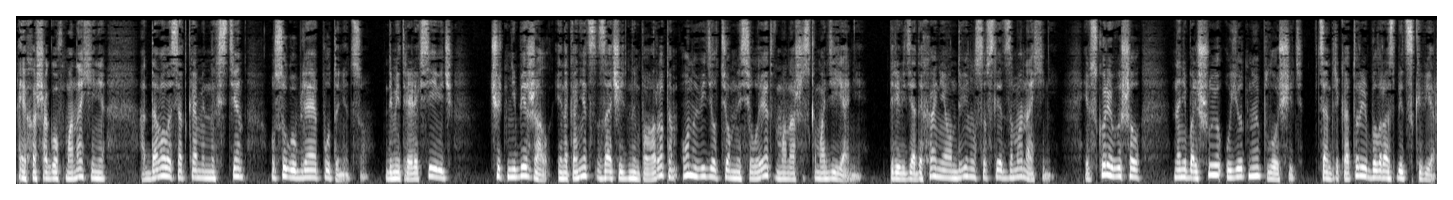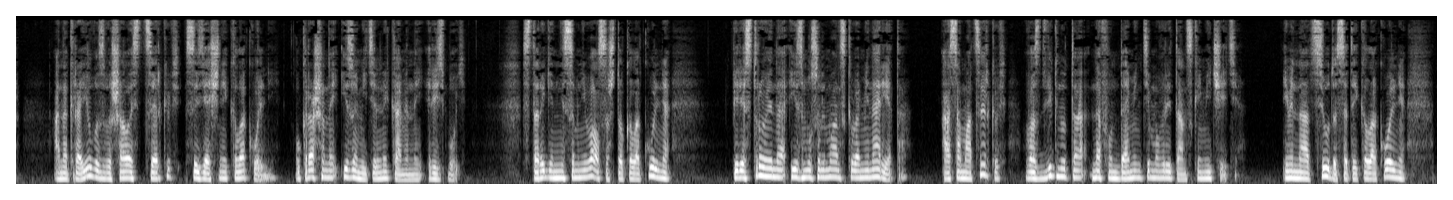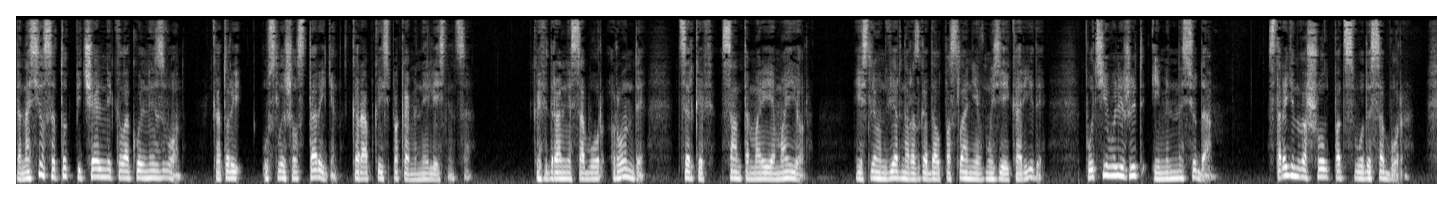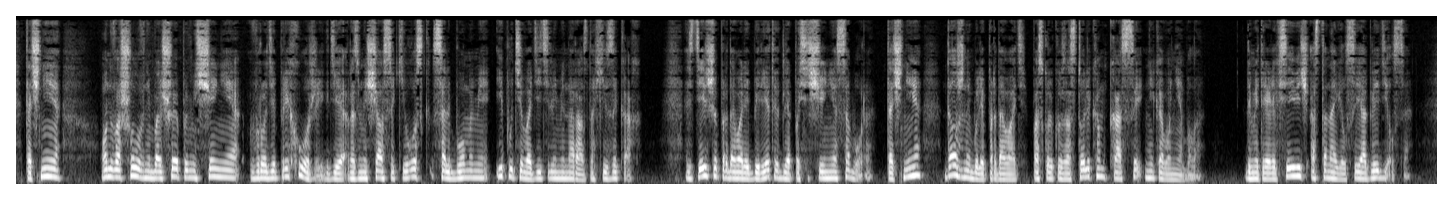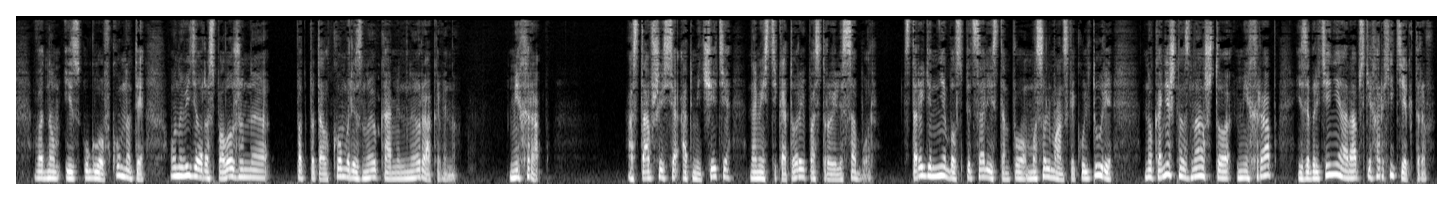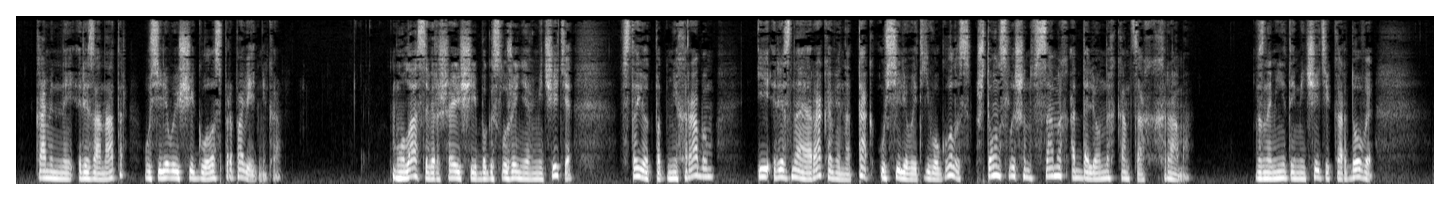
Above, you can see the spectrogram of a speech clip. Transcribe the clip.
Эхо шагов монахини отдавалось от каменных стен, усугубляя путаницу. Дмитрий Алексеевич чуть не бежал, и, наконец, за очередным поворотом он увидел темный силуэт в монашеском одеянии. Переведя дыхание, он двинулся вслед за монахиней и вскоре вышел на небольшую уютную площадь, в центре которой был разбит сквер, а на краю возвышалась церковь с изящной колокольней, украшенной изумительной каменной резьбой. Старыгин не сомневался, что колокольня — перестроена из мусульманского минарета, а сама церковь воздвигнута на фундаменте мавританской мечети. Именно отсюда, с этой колокольни, доносился тот печальный колокольный звон, который услышал Старыгин, карабкаясь по каменной лестнице. Кафедральный собор Ронды, церковь Санта-Мария-Майор. Если он верно разгадал послание в музей Кариды, путь его лежит именно сюда. Старыгин вошел под своды собора. Точнее, он вошел в небольшое помещение вроде прихожей, где размещался киоск с альбомами и путеводителями на разных языках. Здесь же продавали билеты для посещения собора. Точнее, должны были продавать, поскольку за столиком кассы никого не было. Дмитрий Алексеевич остановился и огляделся. В одном из углов комнаты он увидел расположенную под потолком резную каменную раковину. Михраб, оставшийся от мечети, на месте которой построили собор. Старыгин не был специалистом по мусульманской культуре, но, конечно, знал, что михраб — изобретение арабских архитекторов, каменный резонатор, усиливающий голос проповедника. Мула, совершающий богослужение в мечети, встает под михрабом, и резная раковина так усиливает его голос, что он слышен в самых отдаленных концах храма. В знаменитой мечети Кордовы —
